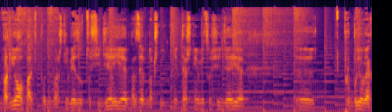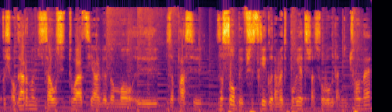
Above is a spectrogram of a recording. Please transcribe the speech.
wariować, ponieważ nie wiedzą, co się dzieje, na zewnątrz nie, też nie wie, co się dzieje, próbują jakoś ogarnąć całą sytuację, a wiadomo, zapasy, zasoby wszystkiego, nawet powietrza są ograniczone,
